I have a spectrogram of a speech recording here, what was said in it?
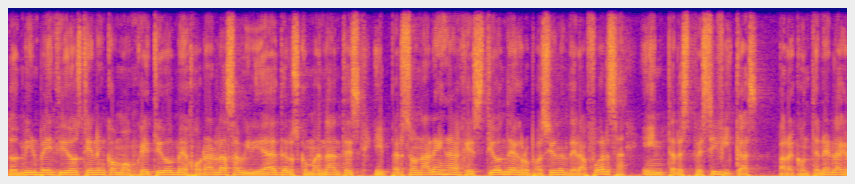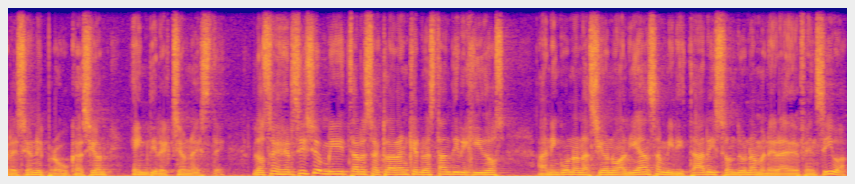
2022 tienen como objetivo mejorar las habilidades de los comandantes y personal en la gestión de agrupaciones de la fuerza interespecíficas para contener la agresión y provocación en dirección este. Los ejercicios militares aclaran que no están dirigidos a ninguna nación o alianza militar y son de una manera defensiva.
